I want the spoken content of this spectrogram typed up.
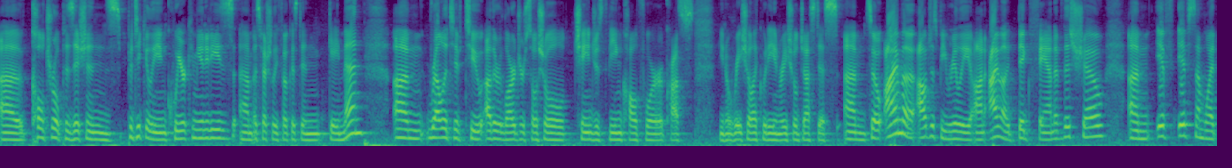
uh, cultural positions, particularly in queer communities, um, especially focused in gay men, um, relative to other larger social changes being called for across you know racial equity and racial justice. Um, so I'm a, I'll just be really on. I'm a big fan of this show. Um, if if somewhat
